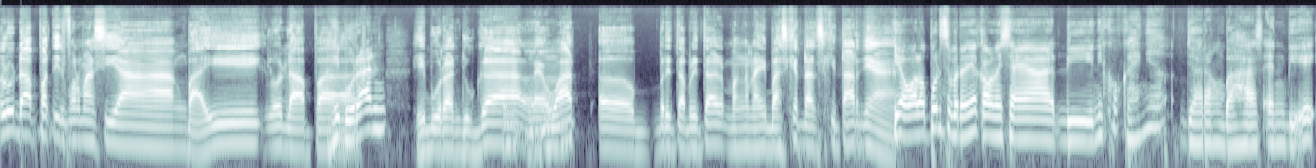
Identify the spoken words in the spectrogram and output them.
lu dapat informasi yang baik, lu dapat Hiburan. hiburan juga lewat eh, berita-berita mengenai basket dan sekitarnya. Ya walaupun sebenarnya kalau misalnya di ini kok kayaknya jarang bahas NBA,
